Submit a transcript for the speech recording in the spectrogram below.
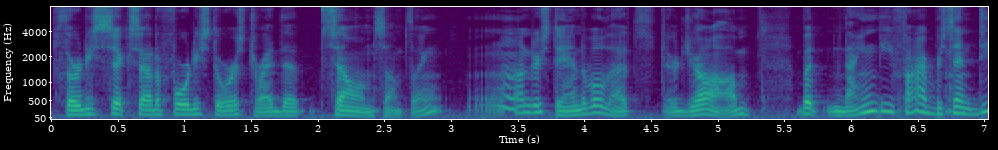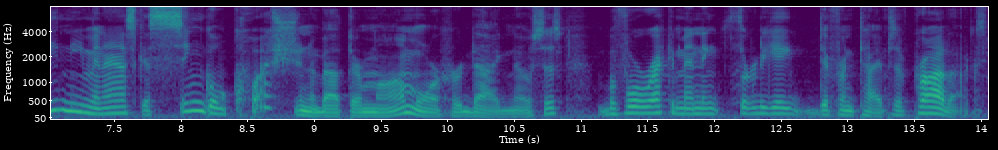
36 out of 40 stores tried to sell them something. Understandable, that's their job. But 95% didn't even ask a single question about their mom or her diagnosis before recommending 38 different types of products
